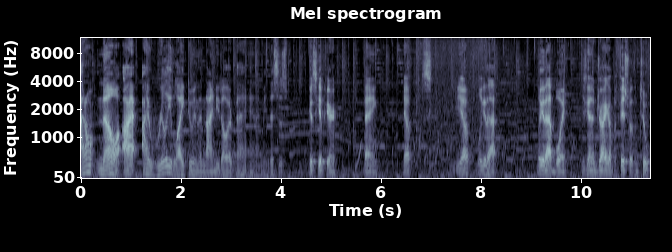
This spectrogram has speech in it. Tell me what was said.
I don't know. I I really like doing the $90 bet, and I mean, this is good skip here. Bang. Yep. Yep. Look at that. Look at that boy. He's gonna drag up a fish with him too.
